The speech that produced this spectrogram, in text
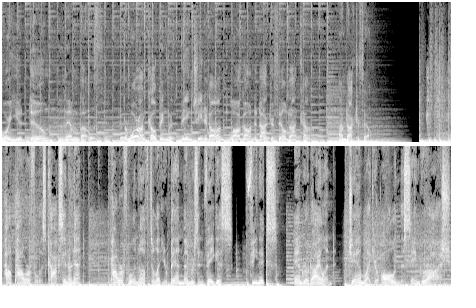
or you doom them both. For more on coping with being cheated on, log on to drphil.com. I'm Dr. Phil. How powerful is Cox Internet? Powerful enough to let your band members in Vegas, Phoenix, and Rhode Island jam like you're all in the same garage.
